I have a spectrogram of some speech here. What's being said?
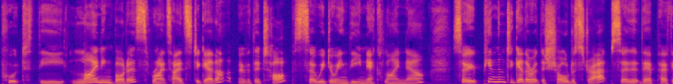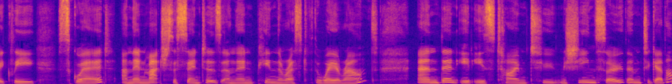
put the lining bodice right sides together over the top. So we're doing the neckline now. So pin them together at the shoulder strap so that they're perfectly squared and then match the centers and then pin the rest of the way around. And then it is time to machine sew them together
